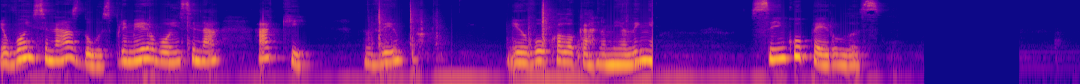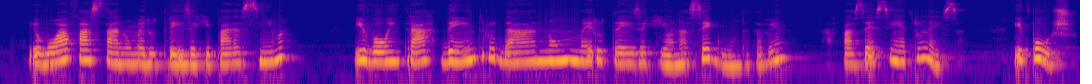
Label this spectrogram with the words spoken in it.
Eu vou ensinar as duas. Primeiro, eu vou ensinar aqui, viu? Eu vou colocar na minha linha cinco pérolas. Eu vou afastar número 3 aqui para cima e vou entrar dentro da número 3 aqui, ó, na segunda, tá vendo? Afasto essa e entro nessa. E puxo.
